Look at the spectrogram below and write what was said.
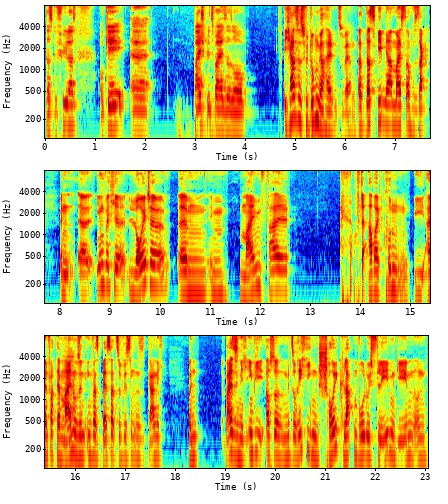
das Gefühl hast, okay, äh, beispielsweise so. Ich hasse es für dumm gehalten zu werden. Das, das geht mir am meisten auf den Sack. Wenn äh, irgendwelche Leute, ähm, in meinem Fall auf der Arbeit Kunden, die einfach der Meinung sind, irgendwas besser zu wissen, ist gar nicht. Und weiß ich nicht, irgendwie auch so mit so richtigen Scheuklappen wohl durchs Leben gehen und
